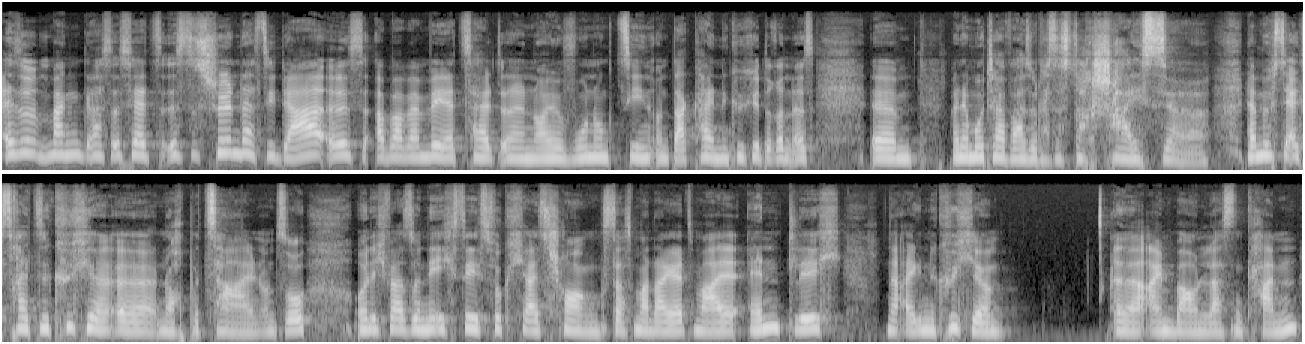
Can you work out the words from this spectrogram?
also man, das ist jetzt, es ist schön, dass sie da ist, aber wenn wir jetzt halt in eine neue Wohnung ziehen und da keine Küche drin ist, ähm, meine Mutter war so, das ist doch scheiße. Da müsst ihr extra jetzt eine Küche äh, noch bezahlen und so. Und ich war so, nee, ich sehe es wirklich als Chance, dass man da jetzt mal endlich eine eigene Küche äh, einbauen lassen kann.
